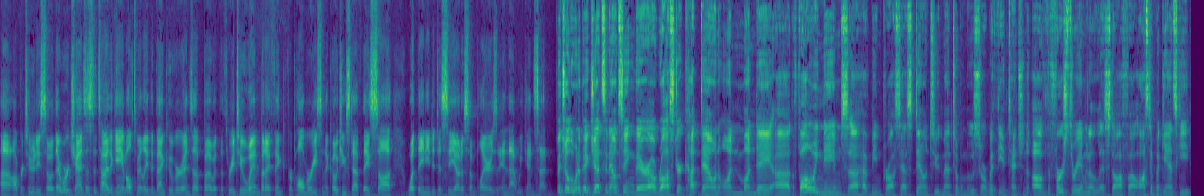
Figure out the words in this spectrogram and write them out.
uh, opportunity. So there were chances to tie the game. Ultimately, the Vancouver ends up uh, with the 3 2 win. But I think for Paul Maurice and the coaching staff, they saw what they needed to see out of some players in that weekend set. Mitchell, the Winnipeg Jets announcing their uh, roster cut down on Monday. Uh, the following names uh, have been processed down to the Manitoba Moose, or with the intention of. The first three I'm going to list off uh, Austin Poganski,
